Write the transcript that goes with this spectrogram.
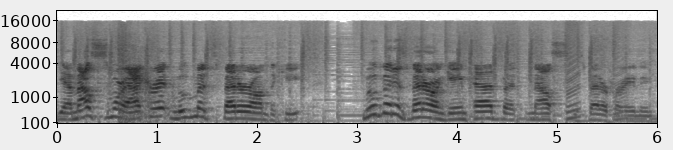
Yeah, mouse is more accurate. Movement's better on the key. Movement is better on gamepad, but mouse is better for aiming.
